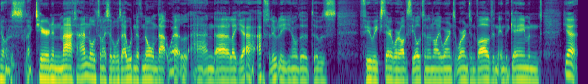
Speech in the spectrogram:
you know, there's like Tiernan and Matt and Ultan. I suppose I wouldn't have known that well, and uh, like yeah, absolutely. You know, the, there was a few weeks there where obviously Ultan and I weren't weren't involved in, in the game, and yeah,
